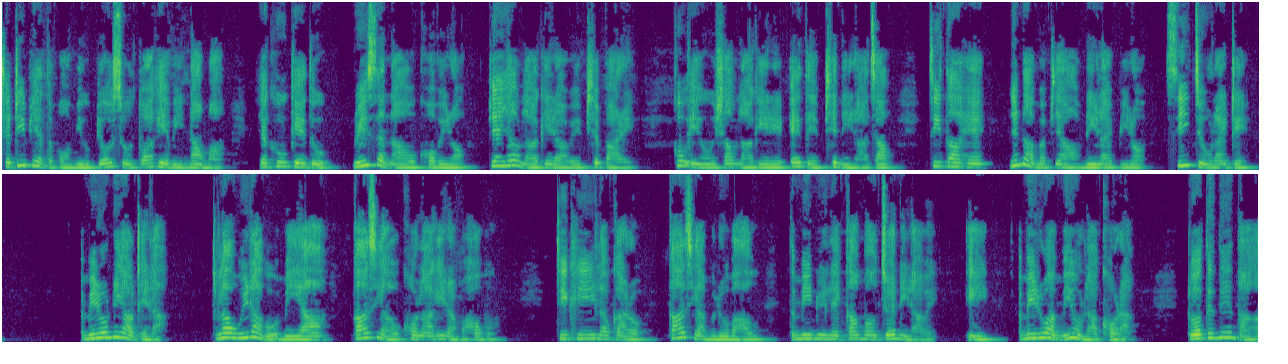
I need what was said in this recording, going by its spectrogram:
ယတိပြက်သဘောမျိုးပြောဆိုသွားခဲ့ပြီးနောက်မှာယခုကဲ့သို့နှွေးစနာကိုခေါ်ပြီးတော့ပြန်ရောက်လာခဲ့တာပဲဖြစ်ပါတယ်။ကို့အိမ်ကိုရောက်လာခဲ့တဲ့ဧည့်သည်ဖြစ်နေတာကြောင့်ကြည်တာဟန်မျက်နှာမပြအောင်နေလိုက်ပြီးတော့စီးကြိုလိုက်တယ်။အမေတို့နှစ်ယောက်တည်းလား ဒီလောက်ဝေးတာကိုအမေကကားစီယာကိုခေါ်လာခဲ့တာမဟုတ်ဘူးဒီခရီးလောက်ကတော့ကားစရာမလိုပါဘူး။သမီးတွေလည်းကောင်းမောင်းကျွမ်းနေတာပဲ။အေးအမေတို့ကမင်းကိုလာခေါ်တာ။ဒေါ်တင်းတင်းသားက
